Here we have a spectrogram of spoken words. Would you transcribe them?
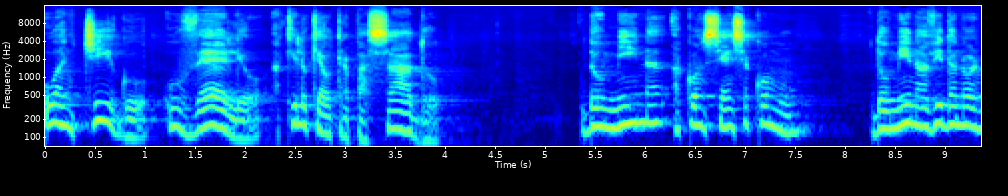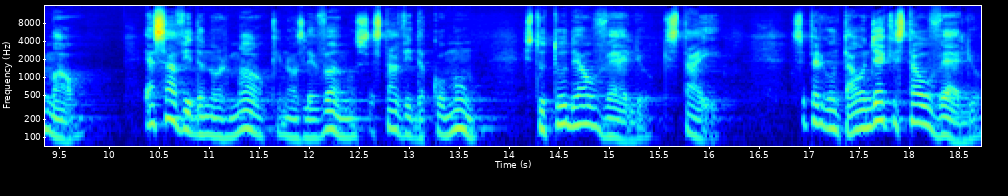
o antigo, o velho, aquilo que é ultrapassado, domina a consciência comum, domina a vida normal. Essa vida normal que nós levamos, esta vida comum, isto tudo é o velho que está aí. Se perguntar onde é que está o velho,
